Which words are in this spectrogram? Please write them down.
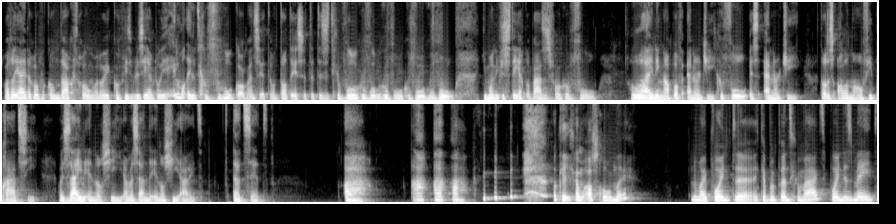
Waardoor jij erover kan dagdromen. Waardoor je kan visualiseren. Waardoor je helemaal in het gevoel kan gaan zitten. Want dat is het. Het is het gevoel, gevoel, gevoel, gevoel, gevoel. Je manifesteert op basis van gevoel. Lining up of energy. Gevoel is energy. Dat is allemaal vibratie. We zijn energie en we zenden energie uit. That's it. Ah, ah, ah, ah. Oké, ik ga hem afronden. My point, uh, ik heb een punt gemaakt. Point is made.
